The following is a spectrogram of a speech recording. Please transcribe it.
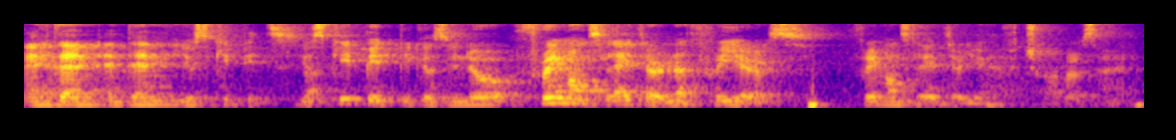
and Yeah. then and then you skip it. You skip it because you know three months later, not three years. Three months later, you have troubles ahead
